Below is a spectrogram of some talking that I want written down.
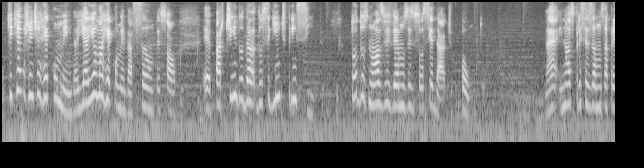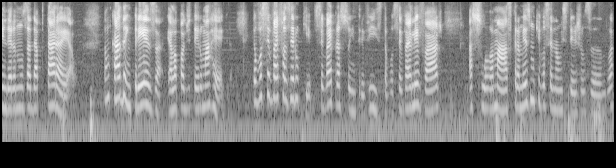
o que, que a gente recomenda? E aí é uma recomendação, pessoal, é, partindo da, do seguinte princípio todos nós vivemos em sociedade, ponto. Né? E nós precisamos aprender a nos adaptar a ela. Então, cada empresa, ela pode ter uma regra. Então, você vai fazer o quê? Você vai para a sua entrevista, você vai levar a sua máscara, mesmo que você não esteja usando-a,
